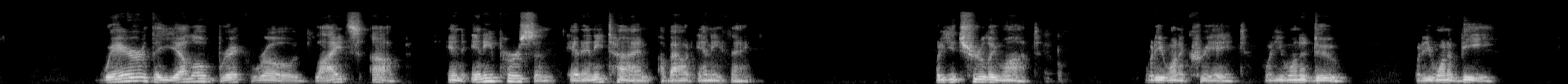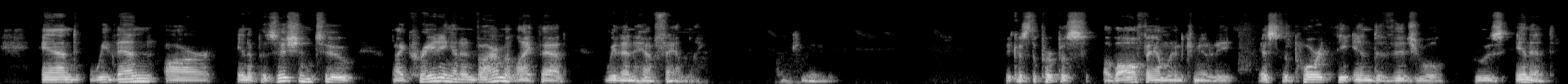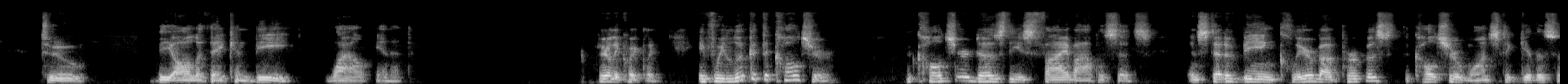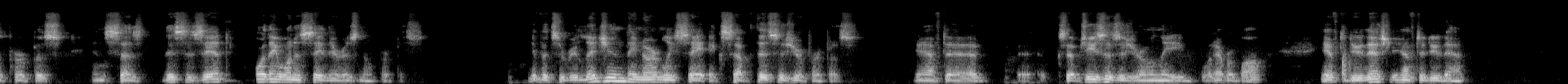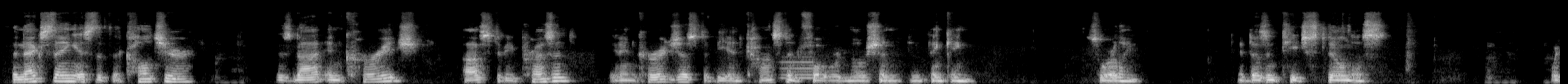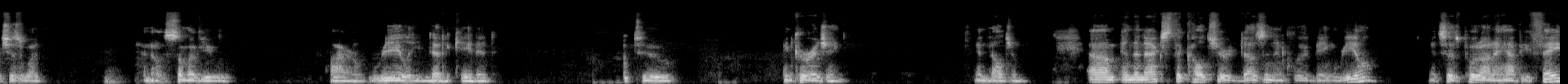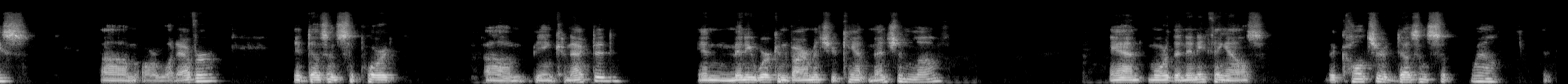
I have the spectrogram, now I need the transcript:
where the yellow brick road lights up in any person at any time about anything. What do you truly want? What do you want to create? What do you want to do? What do you want to be? And we then are in a position to, by creating an environment like that, we then have family and community because the purpose of all family and community is to support the individual who's in it to be all that they can be while in it. Fairly quickly, if we look at the culture, the culture does these five opposites. Instead of being clear about purpose, the culture wants to give us a purpose and says, this is it, or they want to say there is no purpose. If it's a religion, they normally say, accept this as your purpose. You have to accept Jesus as your only whatever ball. You have to do this, you have to do that. The next thing is that the culture does not encourage us to be present. It encourages us to be in constant forward motion and thinking, swirling. It doesn't teach stillness, which is what I know some of you are really dedicated to encouraging in Belgium. Um, and the next, the culture doesn't include being real. It says put on a happy face um, or whatever. It doesn't support um, being connected. In many work environments, you can't mention love. And more than anything else, the culture doesn't, su- well,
